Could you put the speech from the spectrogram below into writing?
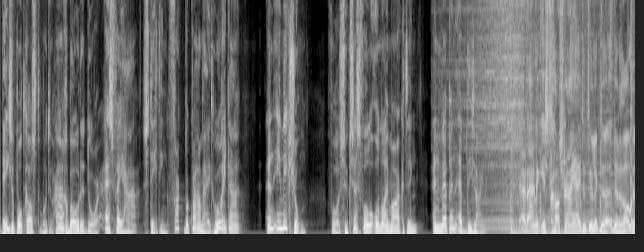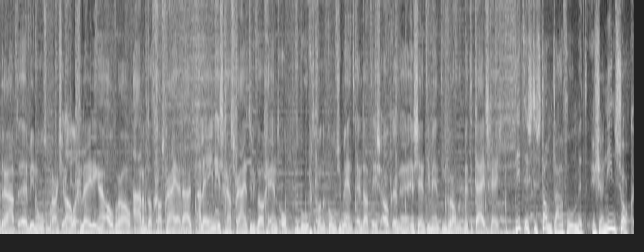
Deze podcast wordt u aangeboden door SVH, Stichting Vakbekwaamheid Horeca en Emixion voor succesvolle online marketing en web- en app design. Uiteindelijk is gasvrijheid natuurlijk de, de rode draad eh, binnen onze branche. In alle geledingen, overal ademt dat gasvrijheid uit. Alleen is gasvrijheid natuurlijk wel geënt op de behoeften van de consument. En dat is ook een, eh, een sentiment die verandert met de tijdsgeest. Dit is de stamtafel met Janine Sok.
